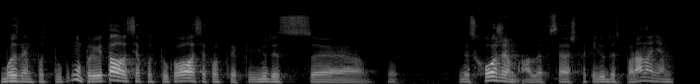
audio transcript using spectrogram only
Ми з ним поспілку... ну, привіталися, поспілкувалися, просто як люди з е, ну, не схожим, але все ж таки люди з пораненням.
